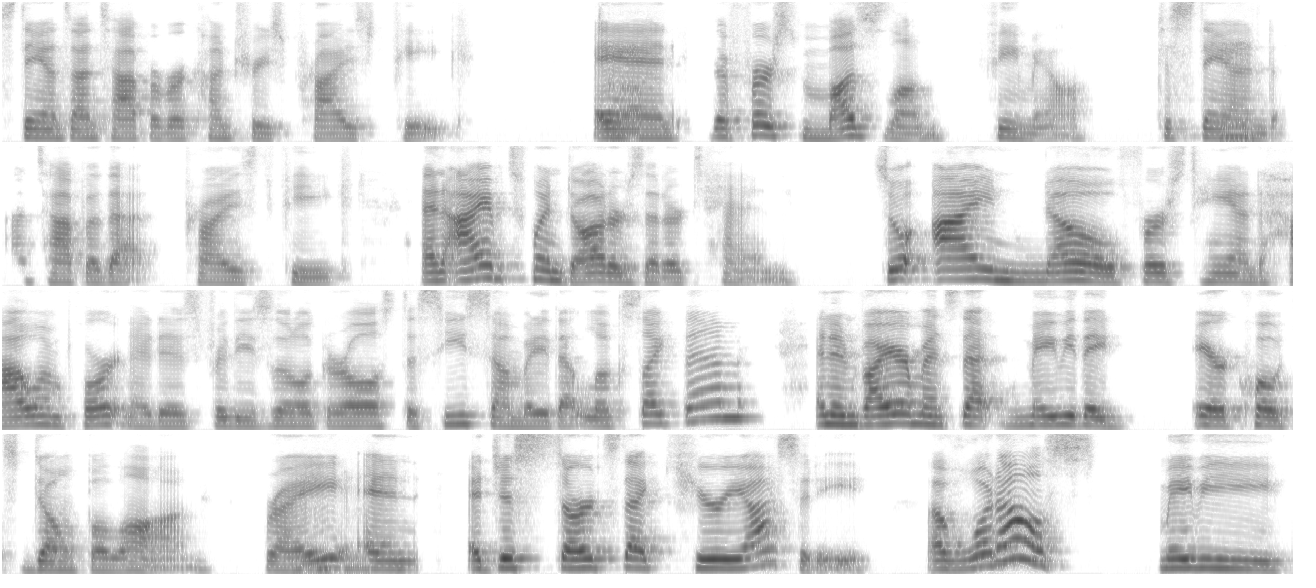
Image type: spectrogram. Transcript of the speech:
stands on top of her country's prized peak. Wow. And the first Muslim female to stand on top of that prized peak. And I have twin daughters that are 10. So I know firsthand how important it is for these little girls to see somebody that looks like them in environments that maybe they air quotes don't belong. Right. Mhm. And it just starts that curiosity of what else maybe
